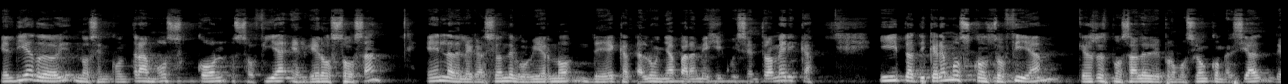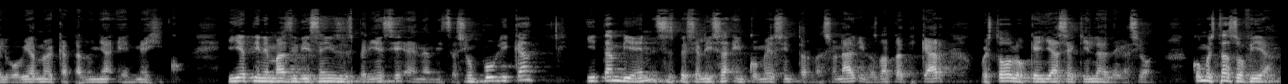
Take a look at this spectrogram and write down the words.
El día de hoy nos encontramos con Sofía Elguero Sosa, en la delegación del gobierno de Cataluña para México y Centroamérica. Y platicaremos con Sofía, que es responsable de promoción comercial del gobierno de Cataluña en México. Ella tiene más de 10 años de experiencia en administración pública y también se especializa en comercio internacional y nos va a platicar pues todo lo que ella hace aquí en la delegación. ¿Cómo estás, Sofía?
